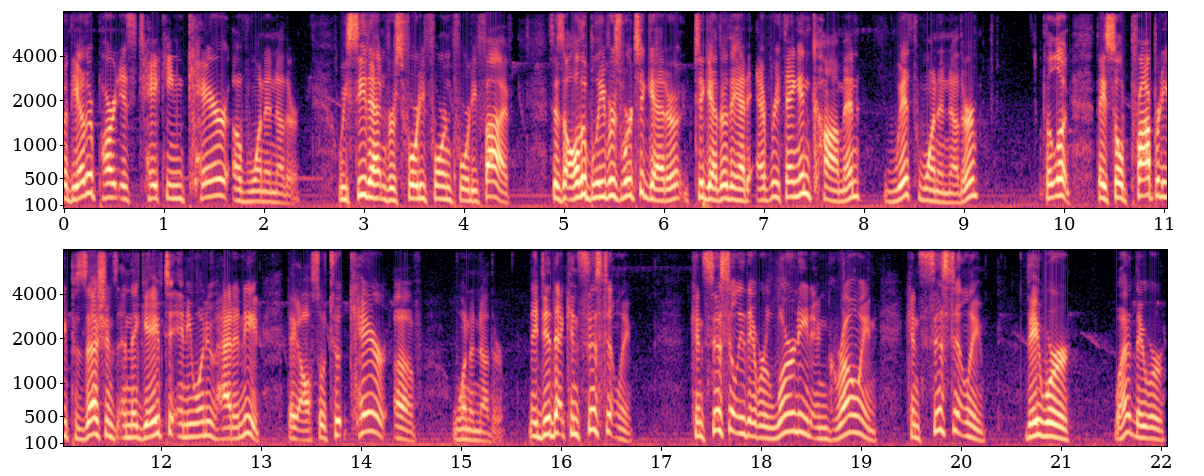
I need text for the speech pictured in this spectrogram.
but the other part is taking care of one another. We see that in verse 44 and 45. It says, All the believers were together, together, they had everything in common with one another. But look, they sold property, possessions, and they gave to anyone who had a need. They also took care of one another. They did that consistently. Consistently, they were learning and growing. Consistently, they were what? They were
